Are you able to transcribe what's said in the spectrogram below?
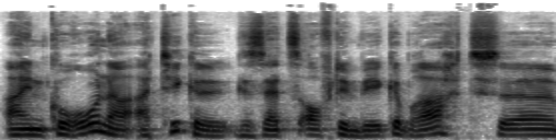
ein Corona-Artikelgesetz auf den Weg gebracht äh,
